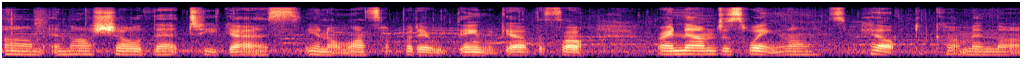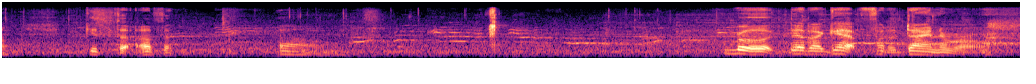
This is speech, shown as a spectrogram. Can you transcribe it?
Um, and I'll show that to you guys, you know, once I put everything together. So right now I'm just waiting on some help to come and uh, get the other um, rug that I got for the dining room.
